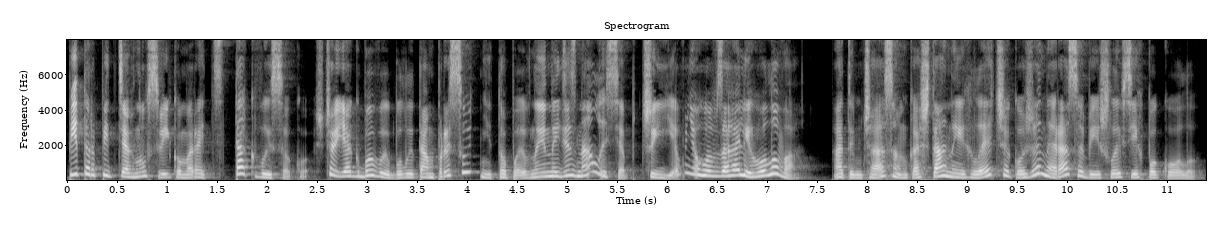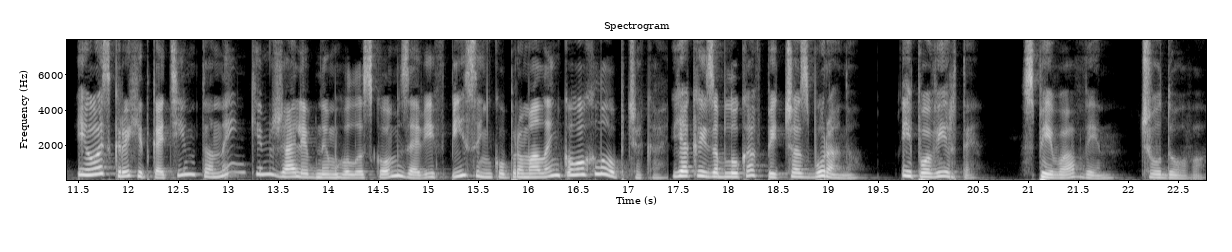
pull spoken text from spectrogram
Пітер підтягнув свій комерець так високо, що якби ви були там присутні, то певно і не дізналися б, чи є в нього взагалі голова. А тим часом каштани і глечик уже не раз обійшли всіх по колу. І ось крихітка Тім тоненьким жалібним голоском завів пісеньку про маленького хлопчика, який заблукав під час бурану. І повірте, співав він чудово.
